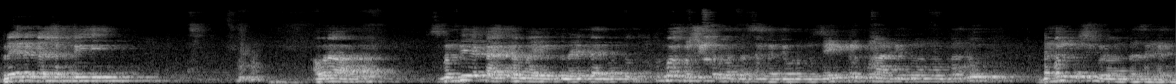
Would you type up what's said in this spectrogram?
ಪ್ರೇರಕ ಶಕ್ತಿ ಅವರ ಸ್ಮೃತಿಯ ಕಾರ್ಯಕ್ರಮ ಇವತ್ತು ನಡೀತಾ ಇರುವಂಥದ್ದು ತುಂಬಾ ಖುಷಿ ಕೊಡುವಂತ ಸಂಗತಿ. ಅವರೊಂದು ಸೈನಿಕರು ಕೂಡ ಆಗಿದ್ರು ಅನ್ನುವಂಥದ್ದು ಡಬಲ್ ಖುಷಿ ಕೊಡುವಂತ ಸಂಗತಿ.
